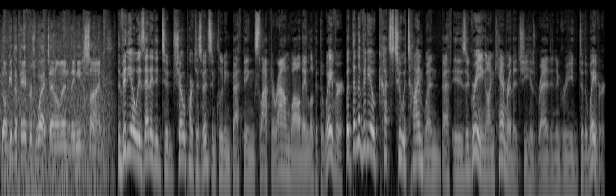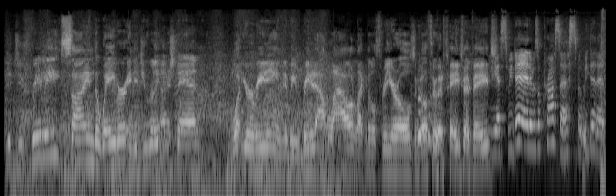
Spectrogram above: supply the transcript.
Don't get the papers wet, gentlemen. They need to sign. The video is edited to show participants, including Beth, being slapped around while they look at the waiver, but then the video cuts to a time when Beth is agreeing on camera that she has read and agreed to the waiver. Did you freely sign the waiver and did you really understand what you were reading? And did we read it out loud like little three year olds and go through it page by page? Yes, we did. It was a process, but we did it.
